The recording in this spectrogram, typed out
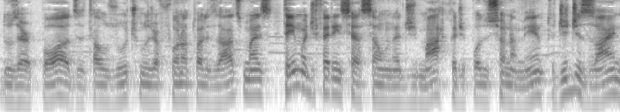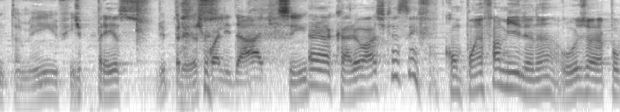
dos AirPods e tal, os últimos já foram atualizados, mas tem uma diferenciação, né? De marca, de posicionamento, de design também, enfim, De de, preço. preço. Qualidade. Sim. É, cara, eu acho que assim, compõe a família, né? Hoje a Apple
